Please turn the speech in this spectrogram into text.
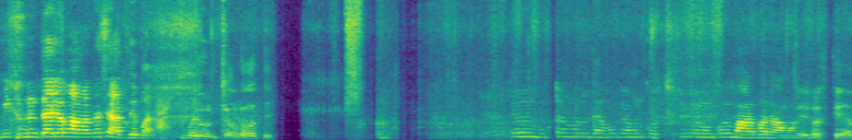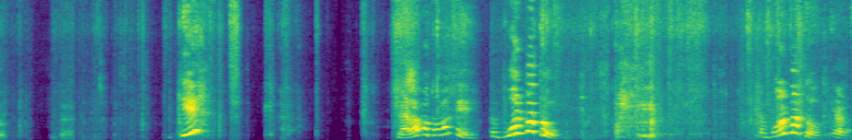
মিঠুনের ডায়লগ আমার কাছে আর দেবা না বুকটার মধ্যে দেখো কেমন করছে তুমি এমন করে মারবা না আমার এবার খেয়াল দেখ। কি খেলাবো তোমাকে? তো বলবা তো। বলবা তো খেলা।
